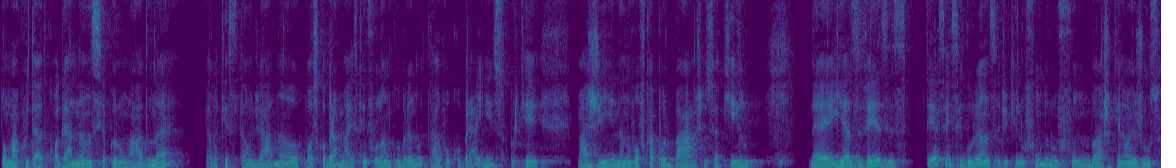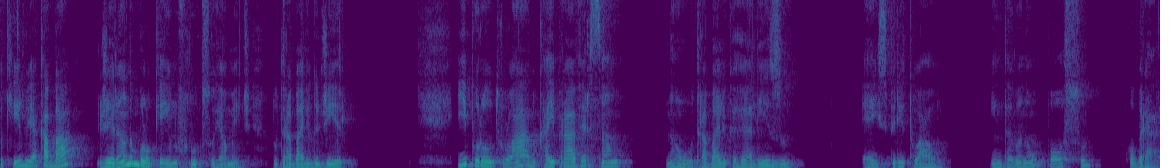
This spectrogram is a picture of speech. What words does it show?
tomar cuidado com a ganância, por um lado, né? Aquela questão de, ah, não, eu posso cobrar mais, tem fulano cobrando tal, eu vou cobrar isso, porque imagina, não vou ficar por baixo, isso aquilo, né? E às vezes ter essa insegurança de que no fundo, no fundo, acha que não é justo aquilo e acabar gerando um bloqueio no fluxo realmente do trabalho e do dinheiro. E por outro lado, cair para a aversão. Não, o trabalho que eu realizo é espiritual, então eu não posso cobrar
